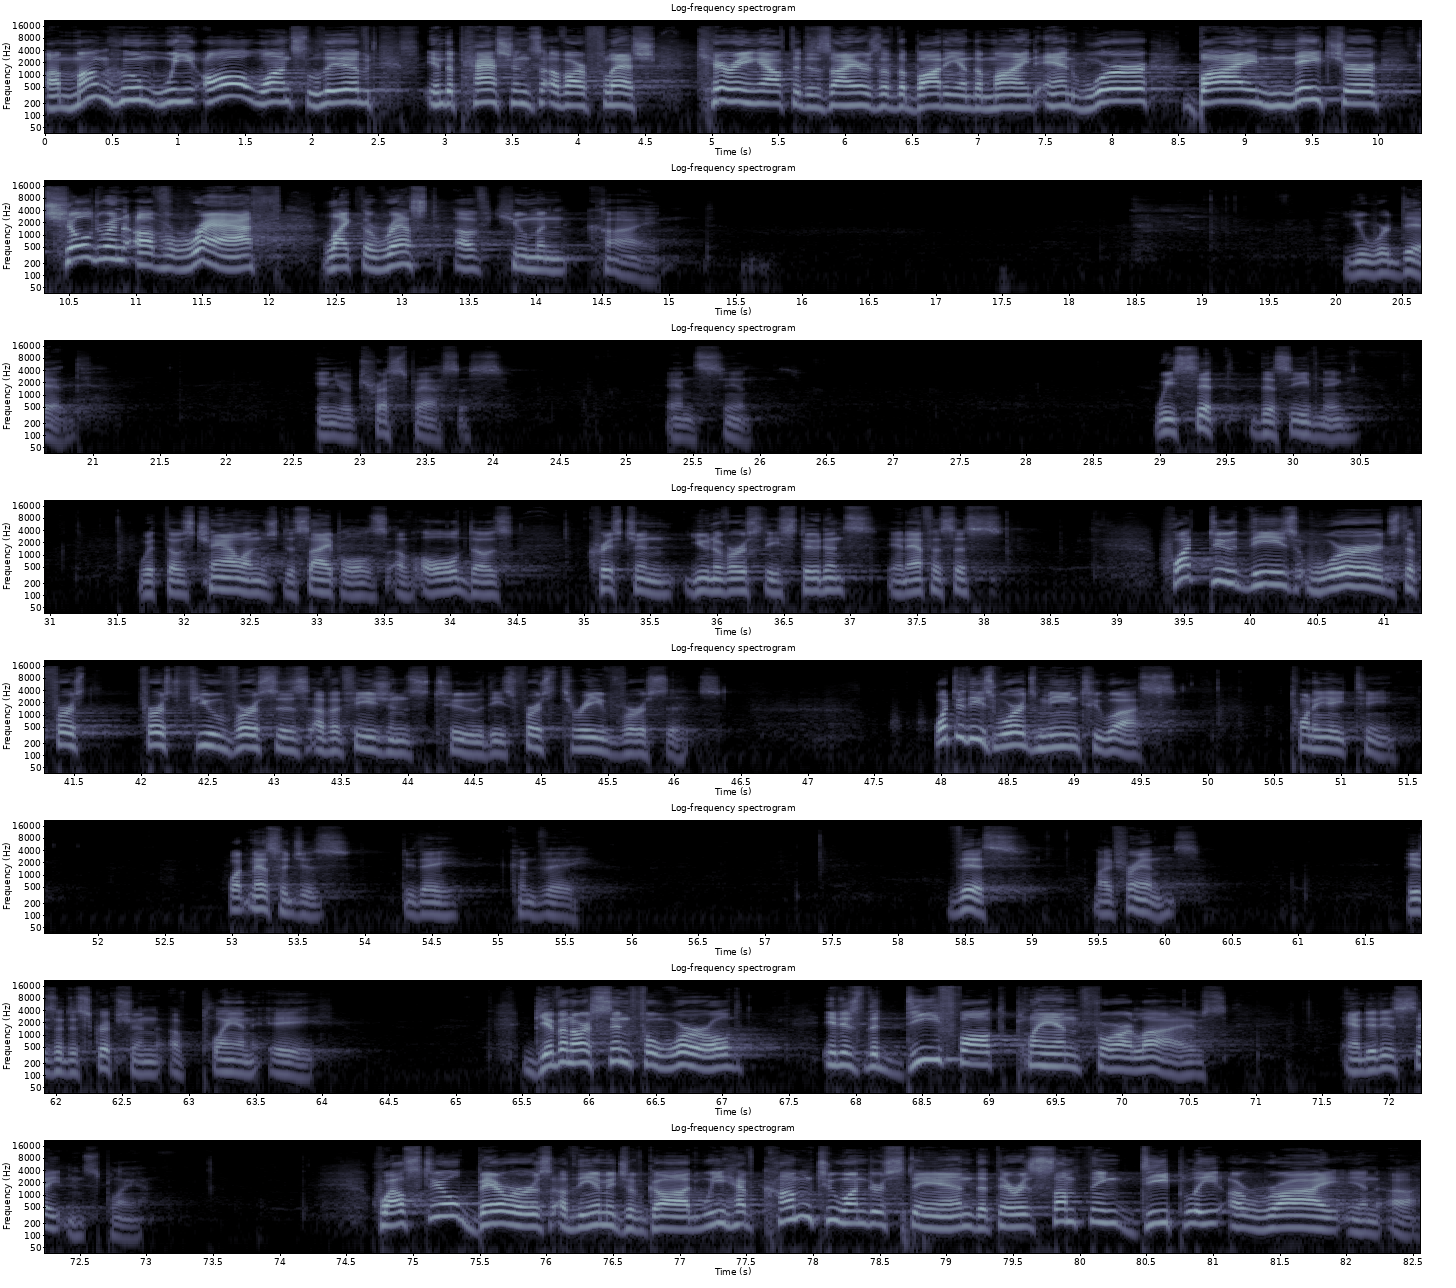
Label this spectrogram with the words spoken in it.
among whom we all once lived in the passions of our flesh, carrying out the desires of the body and the mind, and were by nature children of wrath like the rest of humankind. you were dead in your trespasses and sins. We sit this evening with those challenged disciples of old, those Christian university students in Ephesus. What do these words, the first, first few verses of Ephesians 2, these first three verses, what do these words mean to us 2018. What messages do they convey? This, my friends, is a description of Plan A. Given our sinful world, it is the default plan for our lives, and it is Satan's plan. While still bearers of the image of God, we have come to understand that there is something deeply awry in us.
